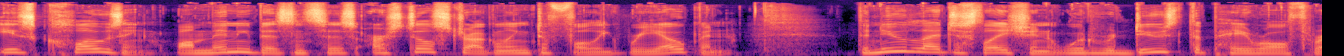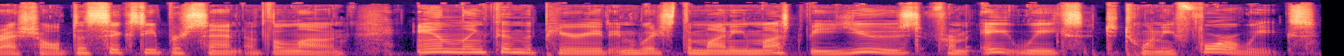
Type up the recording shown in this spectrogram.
is closing, while many businesses are still struggling to fully reopen. The new legislation would reduce the payroll threshold to 60% of the loan and lengthen the period in which the money must be used from 8 weeks to 24 weeks.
